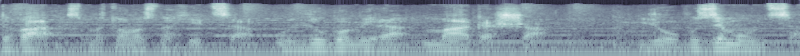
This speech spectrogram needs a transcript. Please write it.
dva smrtonosna hica u Ljubomira Magaša, Ljubu Zemunca.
